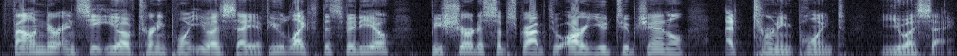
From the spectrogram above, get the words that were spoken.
founder and CEO of Turning Point USA. If you liked this video, be sure to subscribe to our YouTube channel at Turning Point USA.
